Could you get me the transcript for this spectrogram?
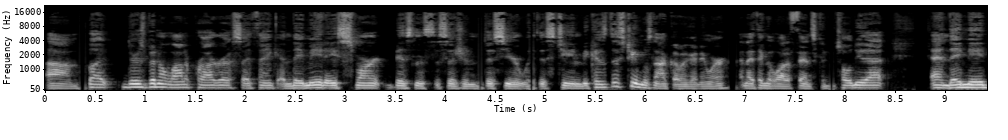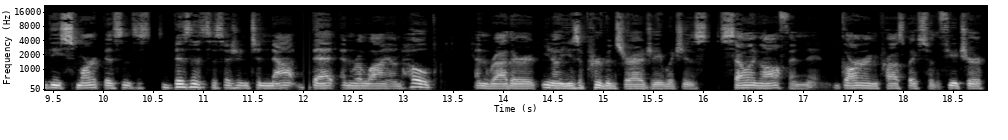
Um, but there's been a lot of progress, I think, and they made a smart business decision this year with this team because this team was not going anywhere. And I think a lot of fans could have told you that. And they made the smart business business decision to not bet and rely on hope and rather, you know, use a proven strategy, which is selling off and garnering prospects for the future.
